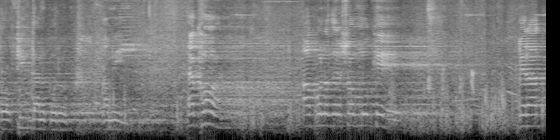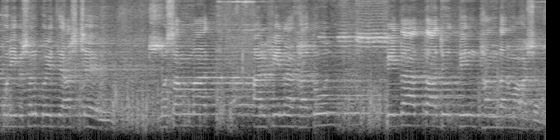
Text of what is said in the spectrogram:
তৌফিক দান করুক আমি এখন আপনাদের সম্মুখে বেরাত পরিবেশন করিতে আসছেন মোসাম্মাদ আরফিনা খাতুন, পিতা তাজউদ্দিন থান্দার মহাশয়।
